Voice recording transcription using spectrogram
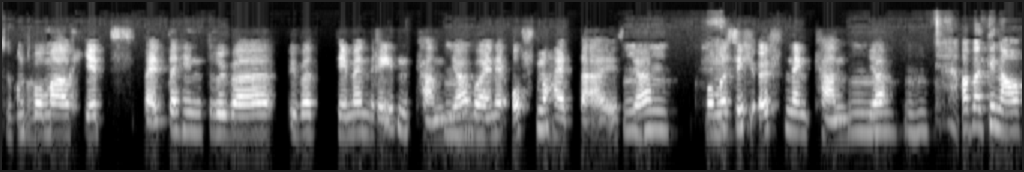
Super. Und wo man auch jetzt weiterhin drüber, über Themen reden kann, mhm. ja, wo eine Offenheit da ist, mhm. ja wo man sich öffnen kann. Mhm, ja. Mhm. Aber genau,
